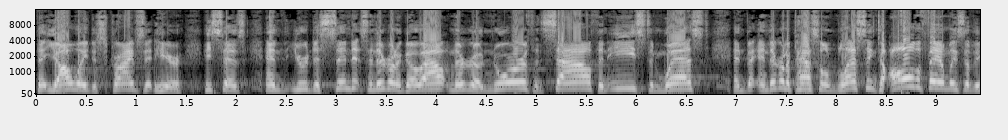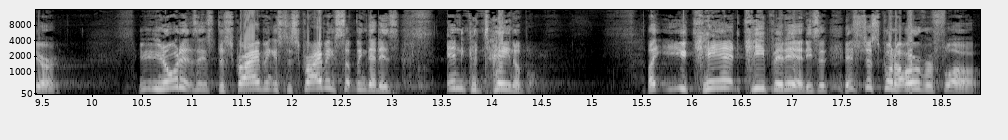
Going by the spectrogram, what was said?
that Yahweh describes it here. He says, and your descendants, and they're going to go out and they're going to go north and south and east and west, and, and they're going to pass on blessing to all the families of the earth. You know what it's describing? It's describing something that is incontainable. Like you can't keep it in. He said, it's just going to overflow.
